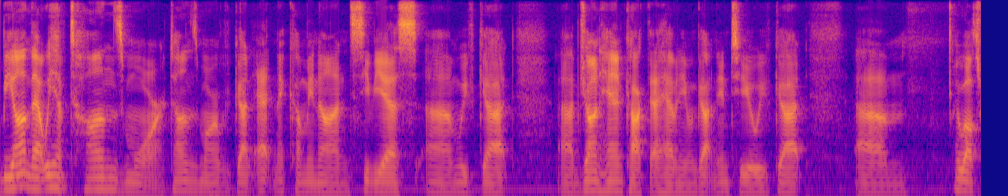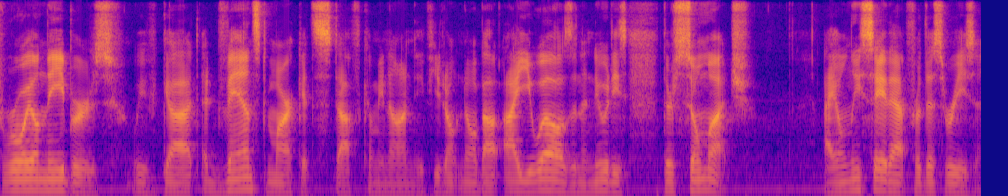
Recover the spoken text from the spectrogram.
beyond that, we have tons more, tons more. We've got Aetna coming on, CVS. Um, we've got uh, John Hancock that I haven't even gotten into. We've got um, who else? Royal Neighbors. We've got advanced market stuff coming on. If you don't know about IULs and annuities, there's so much. I only say that for this reason.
